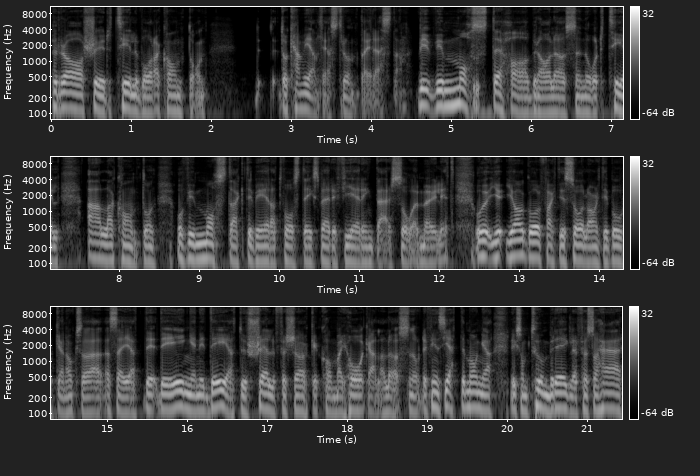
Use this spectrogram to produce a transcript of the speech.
bra skydd till våra konton, då kan vi egentligen strunta i resten. Vi, vi måste ha bra lösenord till alla konton och vi måste aktivera tvåstegsverifiering där så är möjligt. Och jag går faktiskt så långt i boken också att säga att det, det, är ingen idé att du själv försöker komma ihåg alla lösenord. Det finns jättemånga liksom, tumregler för så här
